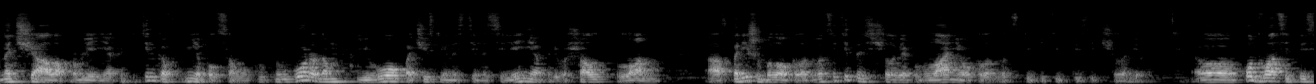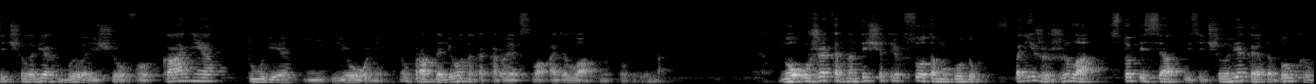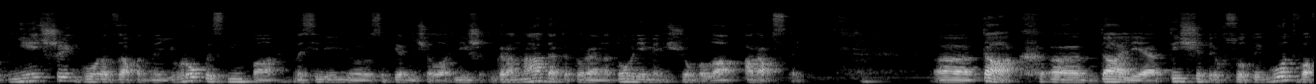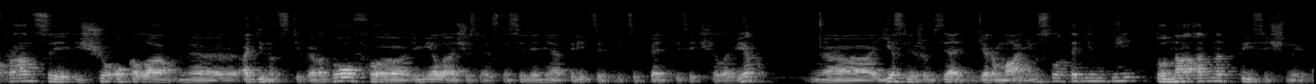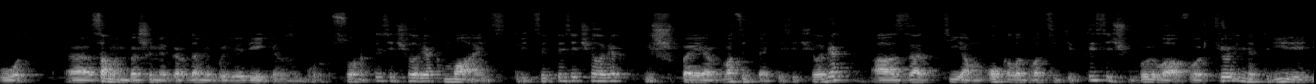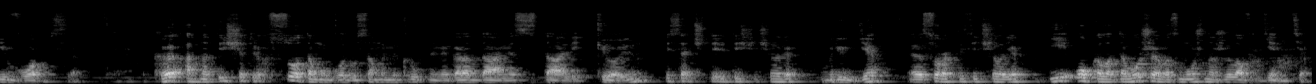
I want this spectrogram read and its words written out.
начало правления Капетинков не был самым крупным городом, его по численности населения превышал Лан. А в Париже было около 20 тысяч человек, в Лане около 25 тысяч человек. Э, по 20 тысяч человек было еще в Кане, Туре и Лионе. Ну, правда, Лион это королевство Арелат на то время. Но уже к 1300 году в Париже жило 150 тысяч человек, и это был крупнейший город Западной Европы. С ним по населению соперничала лишь Гранада, которая на то время еще была арабской. Э, так, э, далее, 1300 год, во Франции еще около 11 э, городов имело численность населения 30-35 тысяч человек. Если же взять Германию с Лотарингией, то на 1000 год самыми большими городами были Регенсбург 40 тысяч человек, Майнц 30 тысяч человек и Шпеер 25 тысяч человек. А затем около 20 тысяч было в Кёльне, Трире и Вормсе. К 1300 году самыми крупными городами стали Кёльн 54 тысячи человек, Брюгге 40 тысяч человек и около того же, возможно, жило в Генте.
